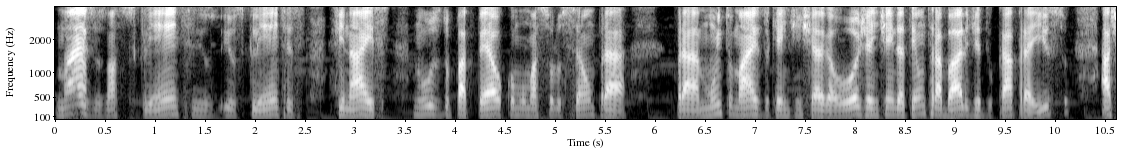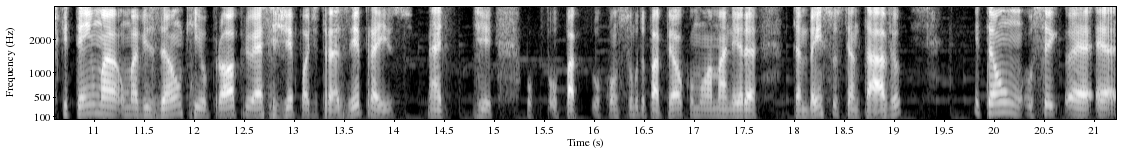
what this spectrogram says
mais os nossos clientes e os, e os clientes finais no uso do papel como uma solução para para muito mais do que a gente enxerga hoje. A gente ainda tem um trabalho de educar para isso. Acho que tem uma, uma visão que o próprio SG pode trazer para isso, né? de o, o, o, consumo do papel como uma maneira também sustentável. Então, o, é, é,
